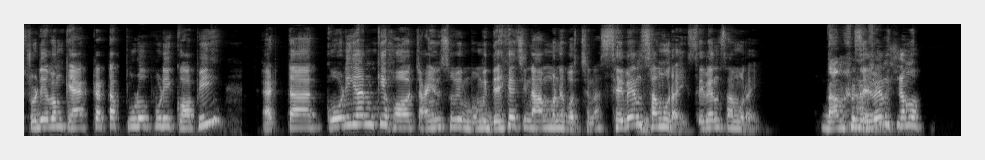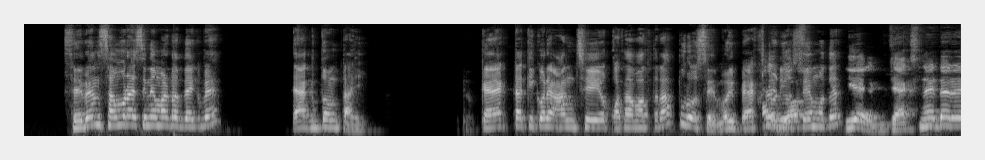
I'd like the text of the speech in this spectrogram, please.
স্টোরি এবং ক্যারেক্টারটা পুরোপুরি কপি একটা কোরিয়ান কি হ চাইনিজ মুভি আমি দেখেছি নাম মনে পড়ছে না। সেভেন সামুরাই সেভেন সামুরাই নাম শুনেছি। সেভেন সেভেন সামুরাই সিনেমাটা দেখবে একদম তাই। ক্যারেক্টার কি করে আনছে ও কথাবার্তা পুরো সেম ওই ব্যাক স্টোরিও সেম ওদের। ইয়ে জ্যাক স্নাইডারে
